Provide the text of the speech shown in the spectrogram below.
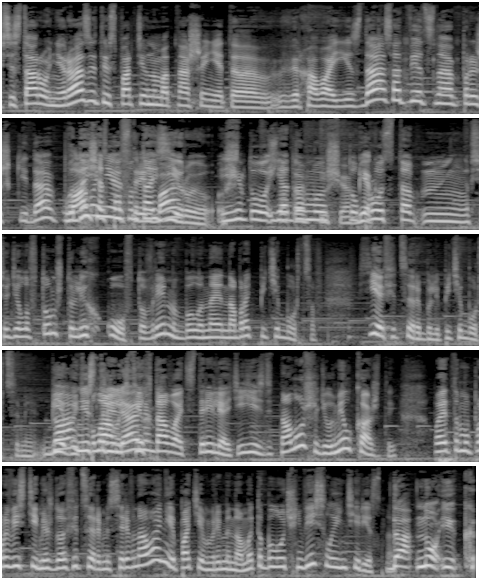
всесторонне развитый в спортивном отношении. Это верховая езда, соответственно, прыжки, да, Вот я плавание, сейчас пофантазирую, и что я думаю, еще. что Бег. просто все дело в том, что легко в то время было на- набрать пятиборцев. Все офицеры были пятиборцами. Да, Бегать, плавать, стреляли. фехтовать, стрелять и ездить на лошади умел каждый. Поэтому провести между офицерами соревнования по тем временам это было очень весело и интересно. Да, но и к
